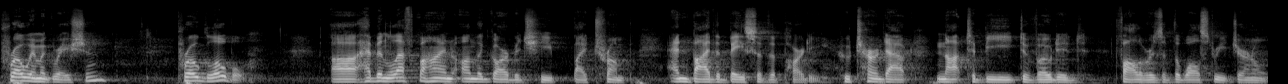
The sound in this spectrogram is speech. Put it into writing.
pro immigration, pro global uh, have been left behind on the garbage heap by Trump and by the base of the party, who turned out not to be devoted followers of the Wall Street Journal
